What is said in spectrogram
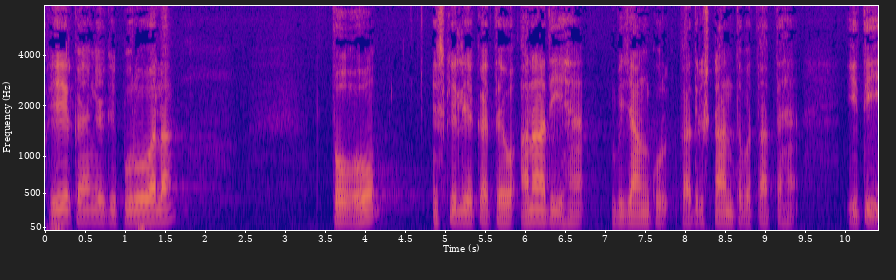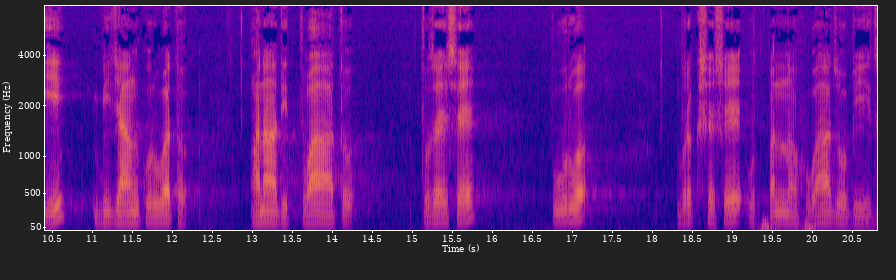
फिर कहेंगे कि पूर्व वाला तो इसके लिए कहते हो अनादि है। बीजांकुर का दृष्टांत बताते हैं। इति बीजांकुरवत अनादित्वात तो जैसे पूर्व वृक्ष से उत्पन्न हुआ जो बीज,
